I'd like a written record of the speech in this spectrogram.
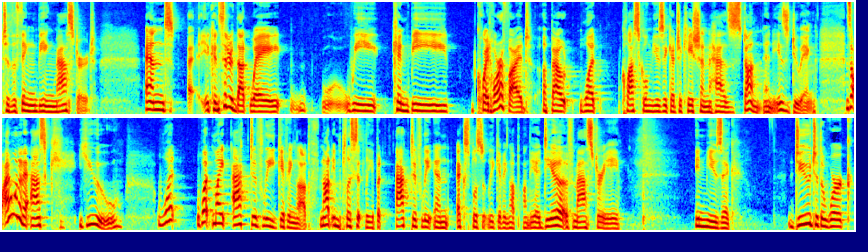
to the thing being mastered. And uh, considered that way, we can be quite horrified about what classical music education has done and is doing. And so I wanted to ask you what what might actively giving up, not implicitly, but actively and explicitly giving up on the idea of mastery in music due to the work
